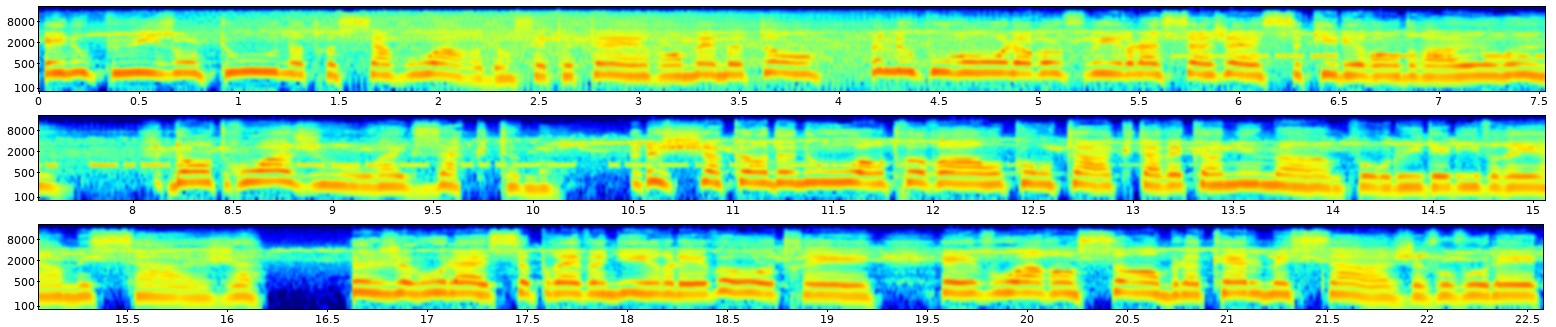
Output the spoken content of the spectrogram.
et nous puisons tout notre savoir dans cette terre en même temps, nous pourrons leur offrir la sagesse qui les rendra heureux. Dans trois jours exactement. Chacun de nous entrera en contact avec un humain pour lui délivrer un message. Je vous laisse prévenir les vôtres et, voir ensemble quel message vous voulez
